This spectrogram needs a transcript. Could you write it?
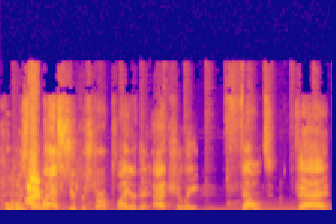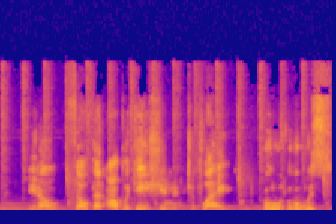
Who was the I- last superstar player that actually felt that, you know, felt that obligation to play? Who who was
